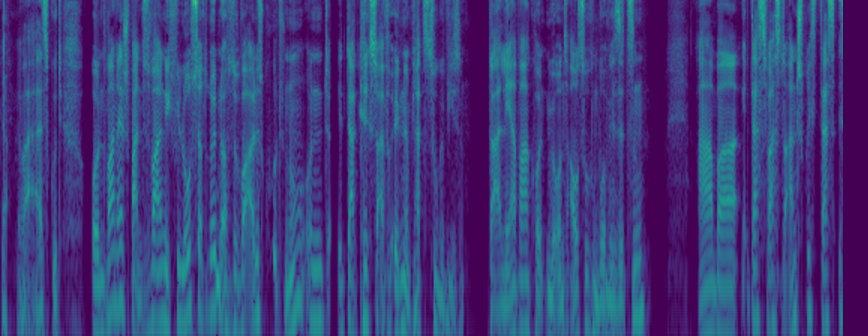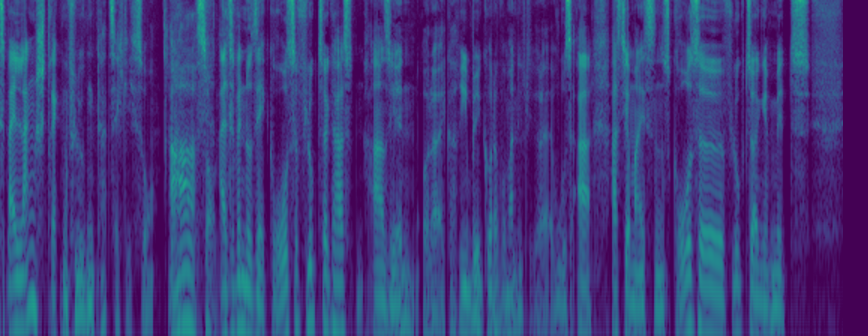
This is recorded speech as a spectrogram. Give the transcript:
Ja. Da war alles gut. Und waren entspannt. Es war nicht viel los da drin, also war alles gut, ne? Und da kriegst du einfach irgendeinen Platz zugewiesen. Da leer war, konnten wir uns aussuchen, wo wir sitzen. Aber das, was du ansprichst, das ist bei Langstreckenflügen tatsächlich so. Ach so. Also wenn du sehr große Flugzeuge hast, Asien oder Karibik oder wo man oder USA, hast du ja meistens große Flugzeuge mit hm,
